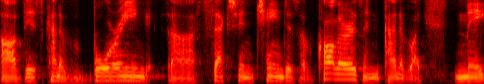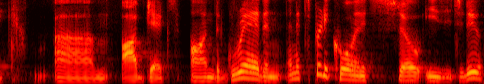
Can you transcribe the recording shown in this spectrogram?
of this kind of boring uh, section changes of colors and kind of like make um, objects on the grid. And, and it's pretty cool and it's so easy to do.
